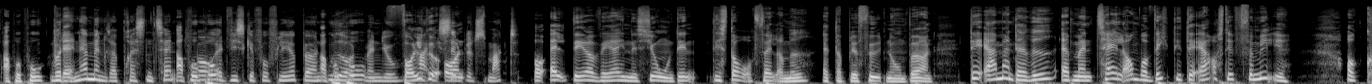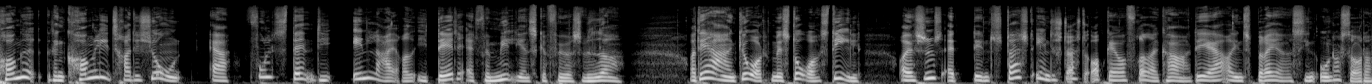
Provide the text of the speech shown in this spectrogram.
Apropos, Hvordan er man repræsentant apropos, for, at vi skal få flere børn, apropos, udover at man jo har eksemplets magt? Og alt det at være i en nation, den, det står og falder med, at der bliver født nogle børn. Det er man da ved, at man taler om, hvor vigtigt det er at stifte familie. Og konge, den kongelige tradition er fuldstændig indlejret i dette, at familien skal føres videre. Og det har han gjort med stor stil. Og jeg synes, at den største, en af de største opgaver, Frederik har, det er at inspirere sine undersåtter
